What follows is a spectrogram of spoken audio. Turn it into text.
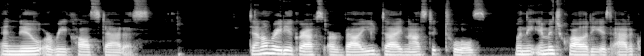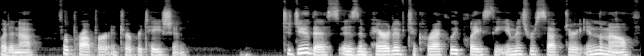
and new or recall status. Dental radiographs are valued diagnostic tools when the image quality is adequate enough for proper interpretation. To do this, it is imperative to correctly place the image receptor in the mouth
